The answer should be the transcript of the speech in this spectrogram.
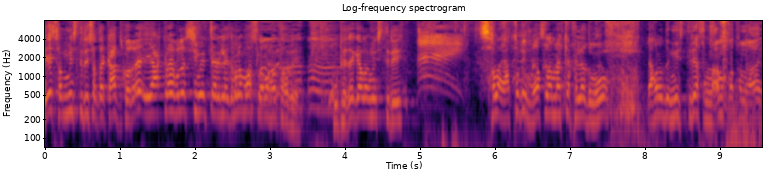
এই সব মিস্ত্রির সাথে কাজ করে এই একলাই বলে সিমেন্ট চারি লেজে বলে মশলা মাখাতে হবে। উঠে যে গেল মিস্ত্রি। শালা এতটি মশলা মাখিয়ে ফেলে দিল। এখন তো মিস্ত্রি আছে নাম কথা নাই।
